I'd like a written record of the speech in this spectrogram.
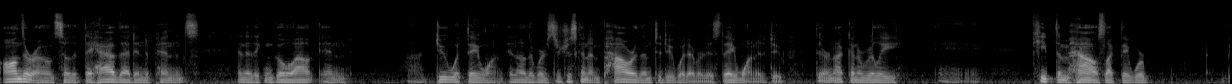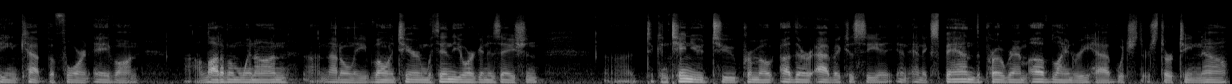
on their own so that they have that independence and that they can go out and uh, do what they want. In other words, they're just going to empower them to do whatever it is they want to do. They're not going to really uh, keep them housed like they were being kept before in Avon. Uh, a lot of them went on uh, not only volunteering within the organization uh, to continue to promote other advocacy and, and expand the program of blind rehab, which there's 13 now,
